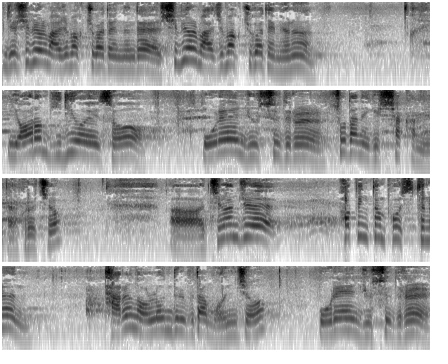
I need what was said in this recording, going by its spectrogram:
이제 12월 마지막 주가 됐는데 12월 마지막 주가 되면은 여러 미디어에서 올해의 뉴스들을 쏟아내기 시작합니다. 그렇죠? 아, 지난주에 허핑턴 포스트는 다른 언론들보다 먼저 올해의 뉴스들을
